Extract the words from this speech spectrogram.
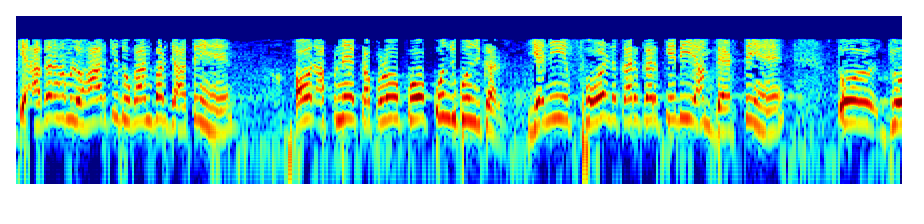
کہ اگر ہم لوہار کی دکان پر جاتے ہیں اور اپنے کپڑوں کو کنج کنج کر یعنی فولڈ کر کر کے بھی ہم بیٹھتے ہیں، تو جو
